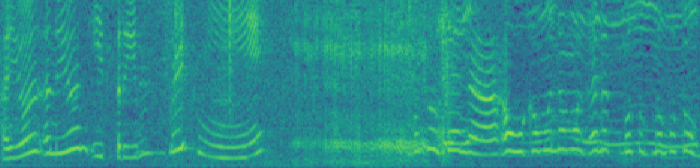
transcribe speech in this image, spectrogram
Ayun, ano yun? I-trim? Britney? Busog ka na. Oh, huwag ka muna mag-alat. Busog na busog.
